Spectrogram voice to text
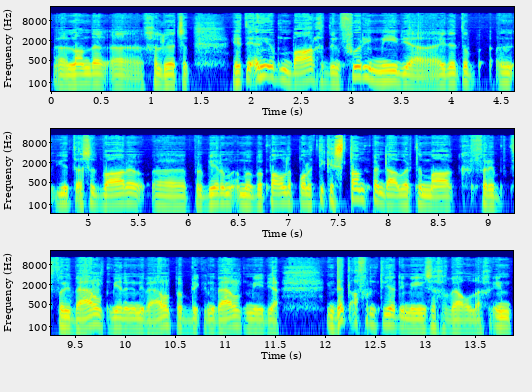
lande uh, geloods het. Het hy in die openbaar gedoen voor die media hy het dit op uh, weet as dit ware uh, probeer om, om 'n bepaalde politieke standpunt daaroor te maak vir vir die wêreldmening en die wêreldpubliek en die wêreldmedia en dit afronteer die mense geweldig. En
